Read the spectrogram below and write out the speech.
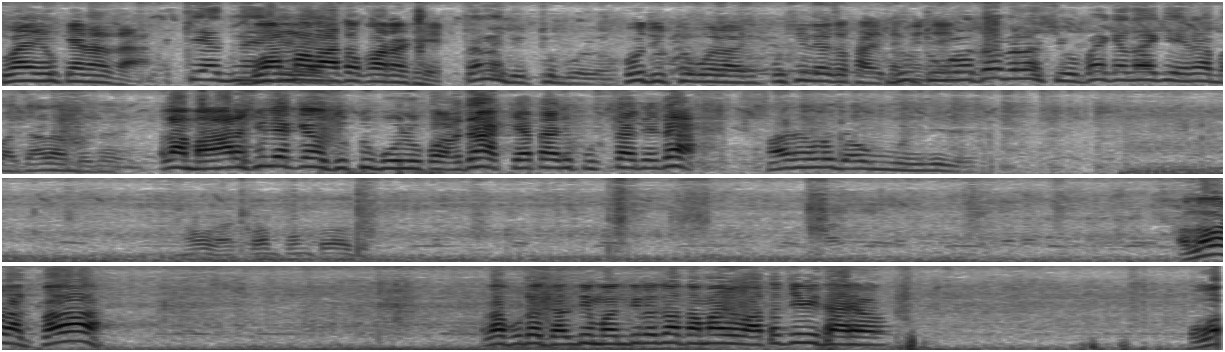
તું એવું કહેતા હતા. કે જ વાતો કરે છે. તમે જુઠ્ઠું બોલો. હું જુઠ્ઠું બોલાવ પૂછી લેજો ખાલી જુઠ્ઠું બોલો તો પેલા શિવભાઈ કહેતા કે એરા બચાડા બધા એટલે મારે શું લે કેવું જુઠ્ઠું બોલવું પડે? જા કહેતા પૂછતા છે જા. હારે હવે જાઉં મંદિરે. હા રાજપાલ ફોન કરવા દો હલો રાજભા અલા પૂટો જલ્દી મંદિરે જાઓ, તમારી વાતો કેવી થાય હો?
